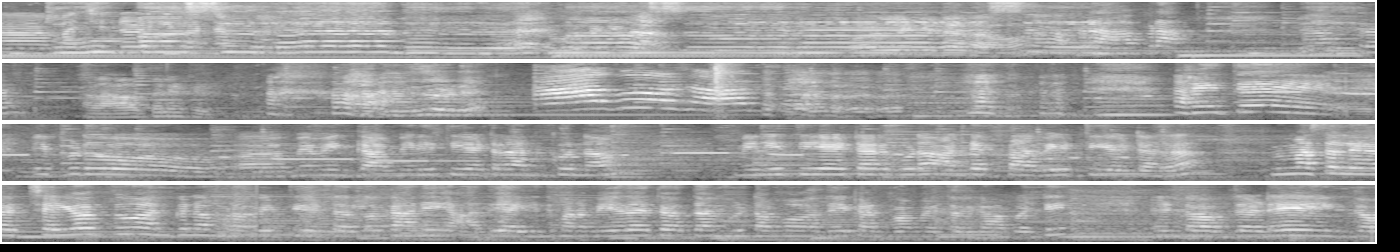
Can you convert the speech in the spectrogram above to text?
ఆ, మా చిన్నోడికి కొంచెం అయితే ఇప్పుడు మేము ఇంకా మినీ థియేటర్ అనుకున్నాం. మినీ థియేటర్ కూడా అంటే ప్రైవేట్ థియేటర్. మేము అసలు చేయొద్దు అనుకున్నాం ప్రైవేట్ థియేటర్లో కానీ అదే అయింది. మనం ఏదైతే వద్దు అనుకుంటామో అదే కన్ఫర్మ్ అవుతుంది కాబట్టి ఎండ్ ఆఫ్ ద డే ఇంకా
